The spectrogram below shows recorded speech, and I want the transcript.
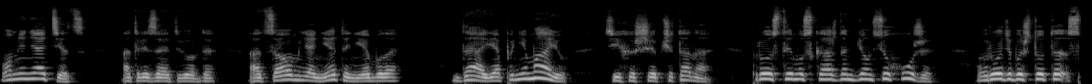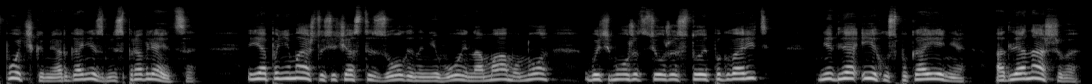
он мне не отец», — отрезает твердо. «Отца у меня нет и не было». «Да, я понимаю», — тихо шепчет она. «Просто ему с каждым днем все хуже. Вроде бы что-то с почками, организм не справляется. Я понимаю, что сейчас ты зол и на него, и на маму, но, быть может, все же стоит поговорить? Не для их успокоения, а для нашего.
